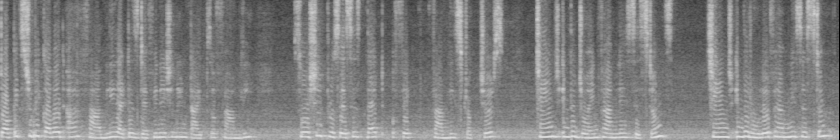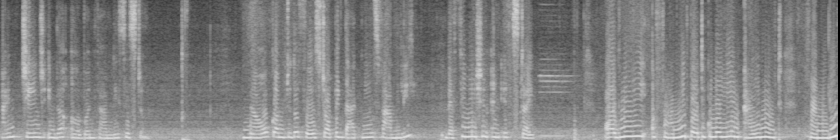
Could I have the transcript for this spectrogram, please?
Topics to be covered are family that is definition and types of family, social processes that affect family structures, change in the joint family systems, change in the rural family system and change in the urban family system. Now come to the first topic that means family, definition and its type. Ordinarily, a family, particularly an element family,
